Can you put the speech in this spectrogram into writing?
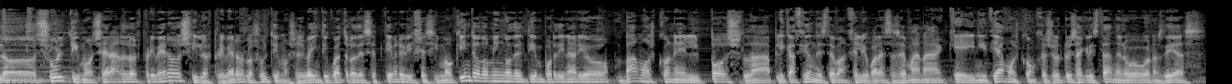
Los últimos serán los primeros y los primeros los últimos. Es 24 de septiembre, vigésimo quinto domingo del tiempo ordinario. Vamos con el post, la aplicación de este evangelio para esta semana que iniciamos con Jesús Luis Acristán. De nuevo, buenos días.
